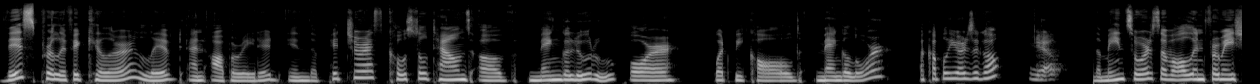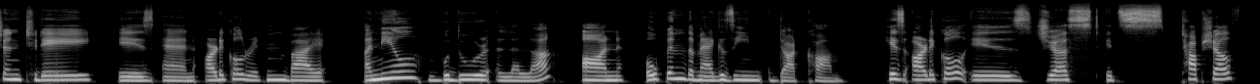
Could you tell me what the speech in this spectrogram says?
This prolific killer lived and operated in the picturesque coastal towns of Mangaluru, or what we called Mangalore, a couple years ago. Yeah. The main source of all information today is an article written by Anil Budur Lulla on openthemagazine.com. His article is just, it's top shelf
